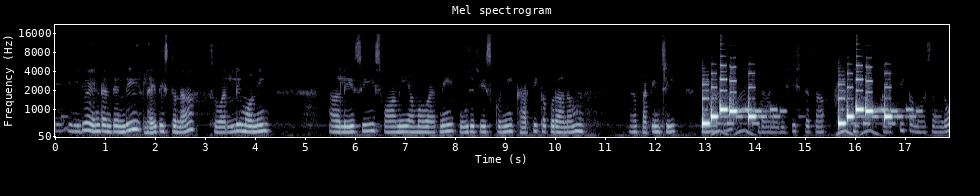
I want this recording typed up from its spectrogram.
ఈ వీడియో ఏంటంటే అండి లైవ్ తీస్తున్నా. సో ఎర్లీ మార్నింగ్ లేచి స్వామి అమ్మవారిని పూజ చేసుకొని కార్తీక పురాణం పఠించి తర్వాత దాని విశిష్టత కార్తీక మాసంలో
